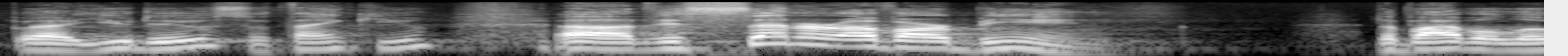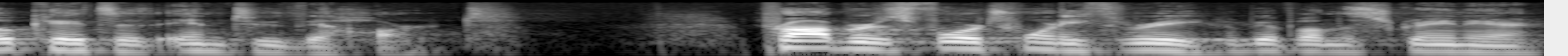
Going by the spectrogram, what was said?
but you do, so thank you. Uh, the center of our being, the Bible locates it into the heart. Proverbs 4:23, it'll be up on the screen here.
